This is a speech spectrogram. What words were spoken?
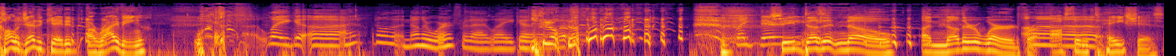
College educated, arriving. What the? Uh, Like uh I don't know another word for that. Like uh You know, like very she doesn't know another word for Uh, ostentatious.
